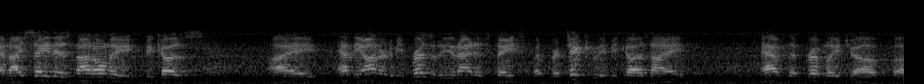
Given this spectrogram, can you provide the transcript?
And I say this not only because I have the honor to be President of the United States, but particularly because I have the privilege of uh,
